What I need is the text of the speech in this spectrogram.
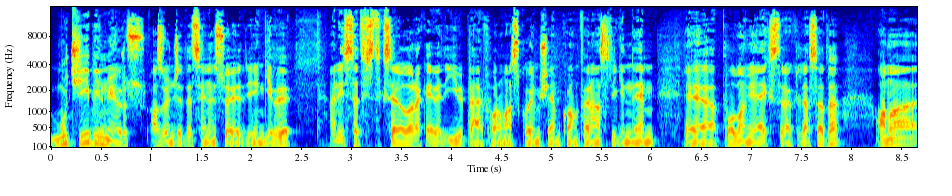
Muçi'yi bilmiyoruz az önce de senin söylediğin gibi. Hani istatistiksel olarak evet iyi bir performans koymuş hem konferans liginde hem e, Polonya ekstra klasada. Ama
